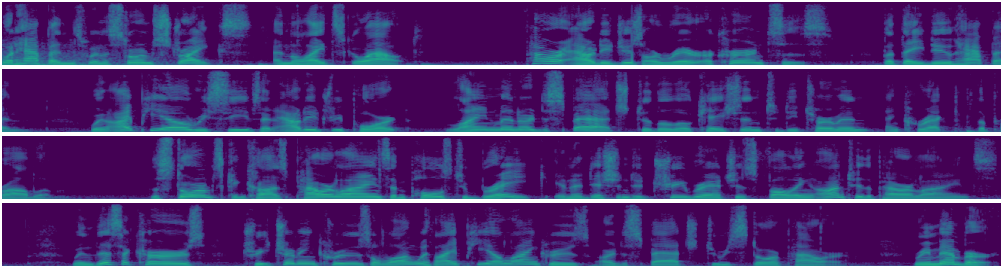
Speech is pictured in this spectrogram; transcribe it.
What happens when a storm strikes and the lights go out? Power outages are rare occurrences, but they do happen. When IPL receives an outage report, linemen are dispatched to the location to determine and correct the problem. The storms can cause power lines and poles to break in addition to tree branches falling onto the power lines. When this occurs, tree trimming crews along with IPL line crews are dispatched to restore power. Remember,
